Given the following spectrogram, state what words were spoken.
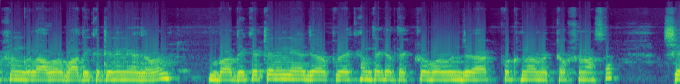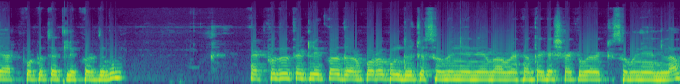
অপশনগুলো আবার বাঁদিকে টেনে নিয়ে যাবেন। বাঁদিকে টেনে নিয়ে যাওয়ার পর এখান থেকে দেখতে পারবেন যে অ্যাড ফটো নামে একটা অপশন আছে। সেই অ্যাড ফটোতে ক্লিক করে দিবেন। এক পদ্ধতিতে ক্লিক করে দেওয়ার পর এরকম দুইটা ছবি নিয়ে নিলাম আমি এখান থেকে সাকিবের একটা ছবি নিয়ে নিলাম।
